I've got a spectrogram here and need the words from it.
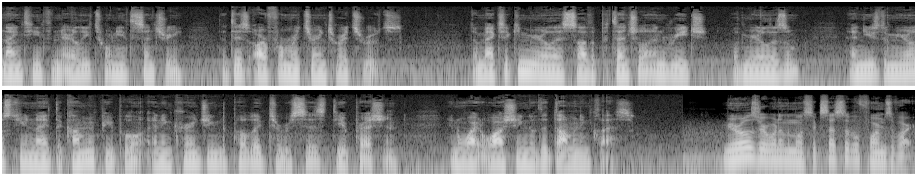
19th and early 20th century that this art form returned to its roots. The Mexican muralists saw the potential and reach of muralism and used the murals to unite the common people and encouraging the public to resist the oppression and whitewashing of the dominant class. Murals are one of the most accessible forms of art.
